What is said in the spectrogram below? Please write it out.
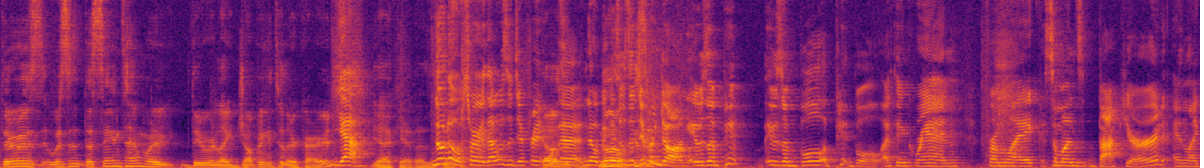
There was was it the same time where they were like jumping into their cars? Yeah. Yeah. Okay. That was no, no, sorry, that was a different. That was a- uh, no, no, because it was a different the- dog. It was a pit. It was a bull, a pit bull. I think ran from like someone's backyard and like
